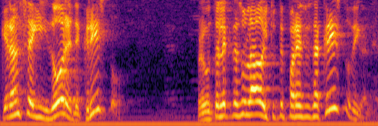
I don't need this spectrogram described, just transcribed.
que eran seguidores de Cristo. Pregúntale que está a su lado y tú te pareces a Cristo, dígale.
